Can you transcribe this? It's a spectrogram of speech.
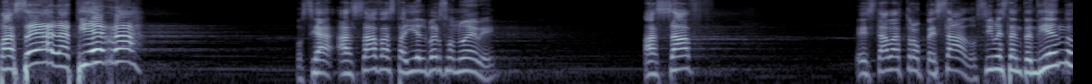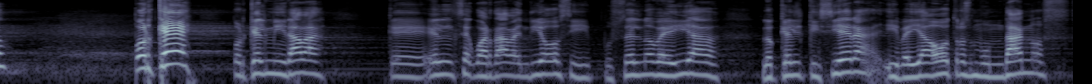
pasea la tierra. O sea, Asaf hasta ahí el verso 9. Asaf estaba tropezado. ¿Sí me está entendiendo? ¿Por qué? Porque él miraba que él se guardaba en Dios y pues él no veía lo que él quisiera y veía a otros mundanos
